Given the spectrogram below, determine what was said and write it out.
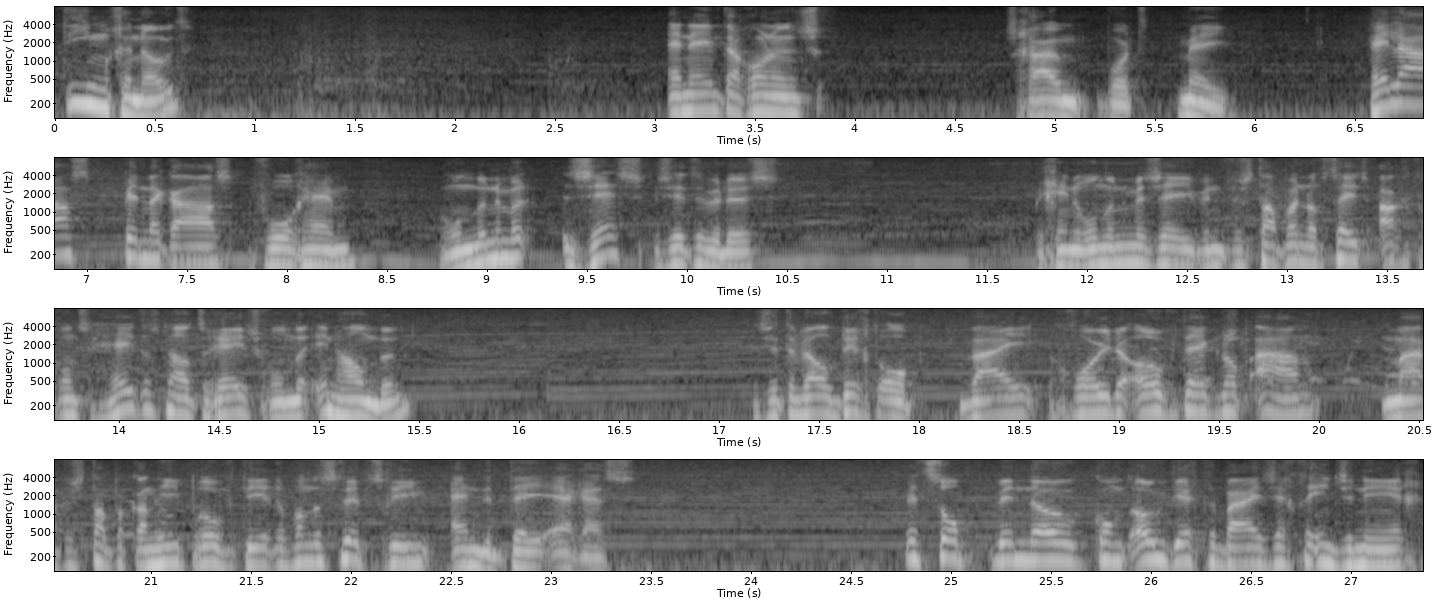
teamgenoot. En neemt daar gewoon een sch- schuimbord mee. Helaas, pindakaas voor hem. Ronde nummer 6 zitten we dus. Begin ronde nummer 7. Verstappen nog steeds achter ons. Heet al snel de raceronde in handen. We zitten wel dicht op. Wij gooien de overteken op aan. Maar Verstappen kan hier profiteren van de slipstream en de DRS. Pitstop window komt ook dichterbij, zegt de ingenieur.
